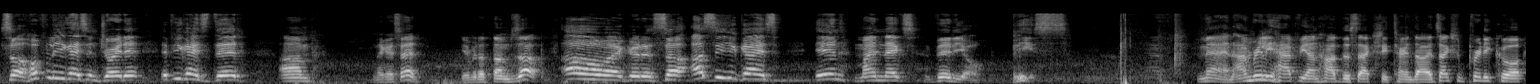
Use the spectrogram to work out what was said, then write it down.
So hopefully you guys enjoyed it. If you guys did, um, like I said, give it a thumbs up. Oh my goodness. So I'll see you guys in my next video. Peace. Man, I'm really happy on how this actually turned out. It's actually pretty cool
